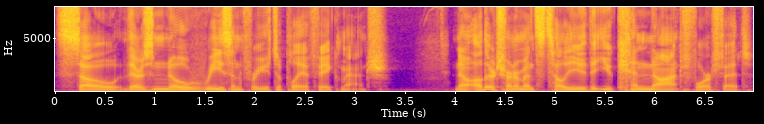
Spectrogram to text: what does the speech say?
So there's no reason for you to play a fake match. Now, other tournaments tell you that you cannot forfeit.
